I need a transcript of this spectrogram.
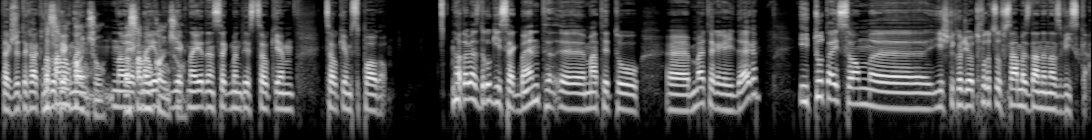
Także tych aktorów na samym końcu. Na, no, na samym na końcu. jak na jeden segment jest całkiem, całkiem sporo. Natomiast drugi segment e, ma tytuł e, Meter Raider. I tutaj są, e, jeśli chodzi o twórców, same znane nazwiska.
